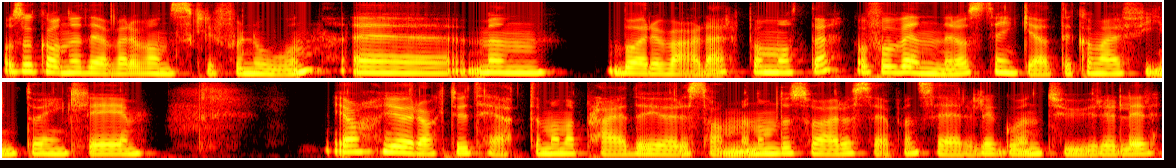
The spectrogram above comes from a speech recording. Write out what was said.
Og så kan jo det være vanskelig for noen, eh, men bare være der, på en måte. Og for venner også tenker jeg at det kan være fint å egentlig ja, gjøre aktiviteter man har pleid å gjøre sammen. Om det så er å se på en serie eller gå en tur, eller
